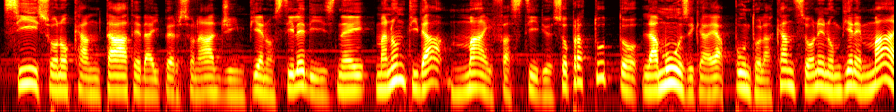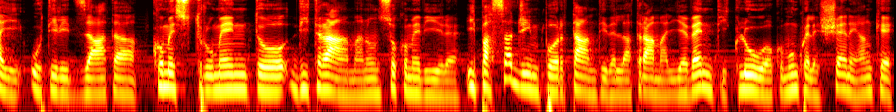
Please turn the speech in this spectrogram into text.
sì, sono cantate dai personaggi in pieno stile Disney, ma non ti dà mai fastidio e soprattutto la musica e appunto la canzone non viene mai utilizzata come strumento di trama, non so come dire. I passaggi importanti della trama, gli eventi clou o comunque le scene anche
